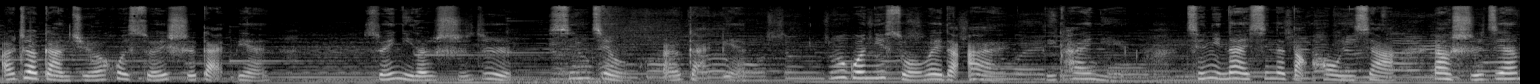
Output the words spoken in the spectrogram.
而这感觉会随时改变，随你的时日心境而改变。如果你所谓的爱离开你，请你耐心的等候一下，让时间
